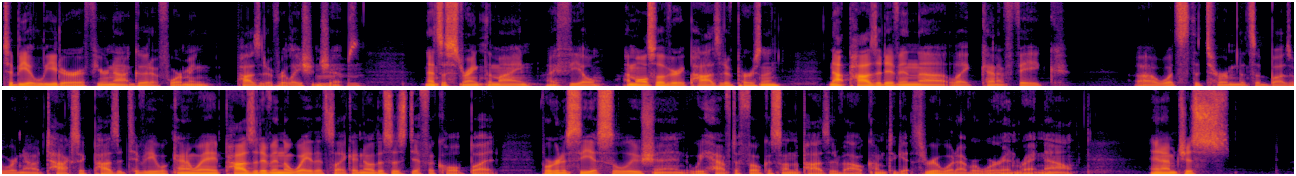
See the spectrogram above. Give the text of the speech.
to be a leader if you're not good at forming positive relationships. Mm-hmm. That's a strength of mine, I feel. I'm also a very positive person. Not positive in the like kind of fake uh, what's the term that's a buzzword now? Toxic positivity, what kind of way? Positive in the way that's like, I know this is difficult, but we're going to see a solution, we have to focus on the positive outcome to get through whatever we're in right now. And I'm just,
